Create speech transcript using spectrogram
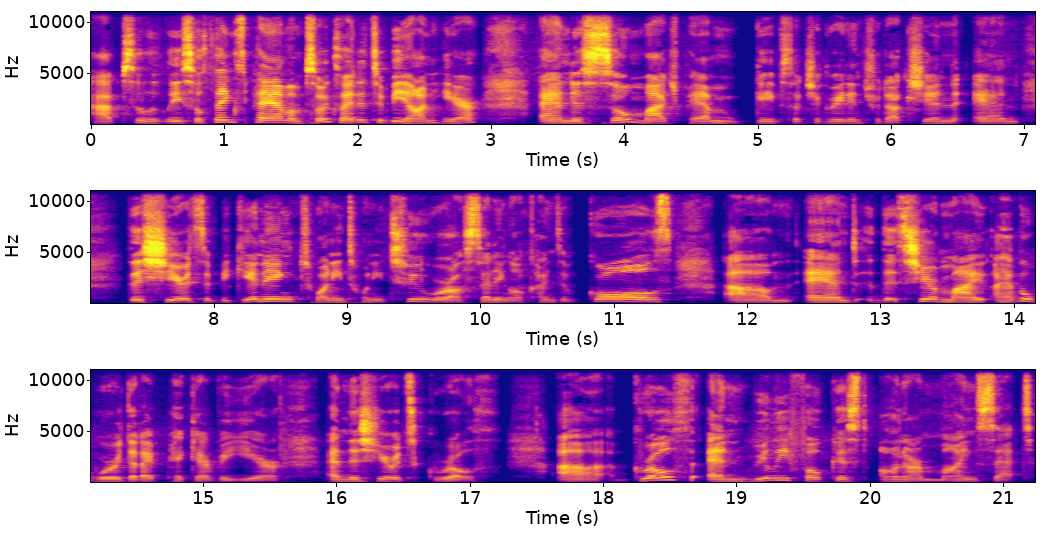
Absolutely. So thanks, Pam. I'm so excited to be on here. And there's so much. Pam gave such a great introduction. And this year, it's the beginning, 2022. We're all setting all kinds of goals. Um, and this year, my, I have a word that I pick every year. And this year it's growth. Uh, growth and really focused on our mindset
